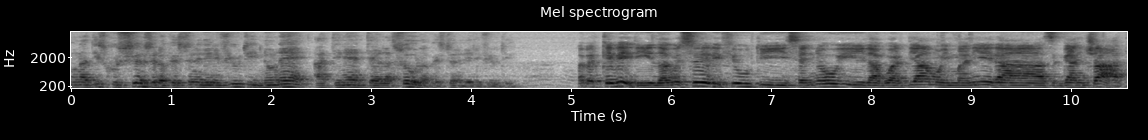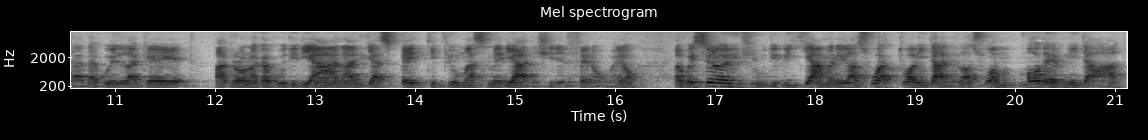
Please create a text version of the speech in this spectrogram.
una discussione sulla questione dei rifiuti non è attinente alla sola questione dei rifiuti? Perché vedi, la questione dei rifiuti, se noi la guardiamo in maniera sganciata da quella che è la cronaca quotidiana, gli aspetti più mass mediatici del fenomeno, la questione dei rifiuti richiama nella sua attualità, nella sua modernità,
